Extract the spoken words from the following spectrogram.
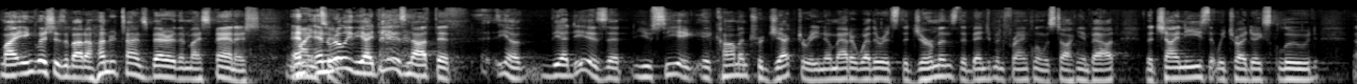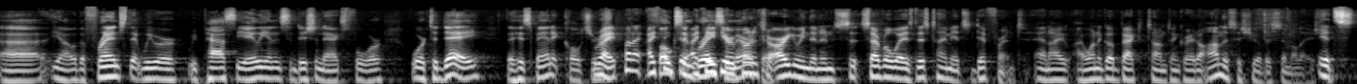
my English is about 100 times better than my Spanish. And, Mine and really, the idea is not that, you know, the idea is that you see a, a common trajectory, no matter whether it's the Germans that Benjamin Franklin was talking about, the Chinese that we tried to exclude, uh, you know, the French that we, were, we passed the Alien and Sedition Acts for, or today, the Hispanic cultures. Right, but I, I think, that, I think your America. opponents are arguing that in s- several ways this time it's different, and I, I want to go back to Tom Tancredo on this issue of assimilation. It's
